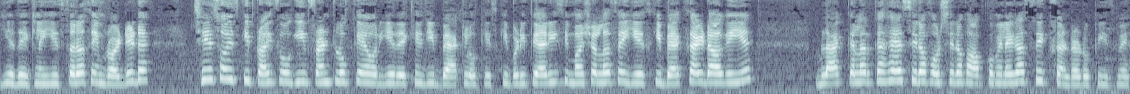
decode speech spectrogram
ये देख लें इस तरह से एम्ब्रॉयडेड है। 600 इसकी प्राइस होगी फ्रंट लुक है और ये देखें जी, बैक लुक इसकी बड़ी प्यारी सी, माशाल्लाह से ये इसकी बैक साइड आ गई है। ब्लैक कलर का है, सिर्फ़ और सिर्फ़ आपको मिलेगा सिक्स हंड्रेड रुपीज़ में।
